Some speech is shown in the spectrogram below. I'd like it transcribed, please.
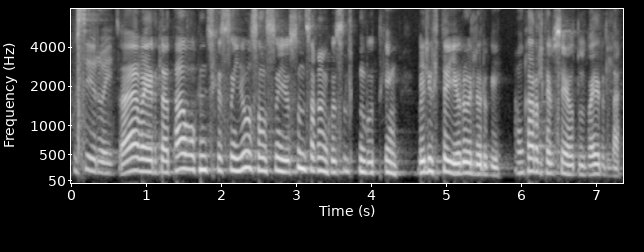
хүсэн өрөөе. За баярлалаа. Та бүхэн ч гэсэн юу сонсон 9 цагаан хөсөлтөнд бүгдхийн бэлэгтэй өрөөл өргөе. Анхаарал тавьсан явдал баярлалаа.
